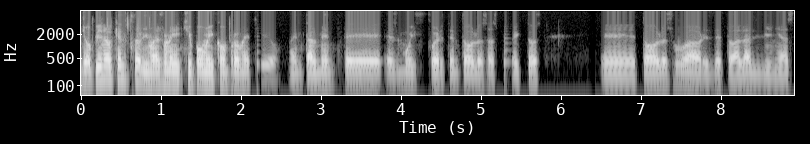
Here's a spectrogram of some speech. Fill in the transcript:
Yo opino que el Tolima es un equipo muy comprometido, mentalmente es muy fuerte en todos los aspectos, eh, todos los jugadores de todas las líneas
